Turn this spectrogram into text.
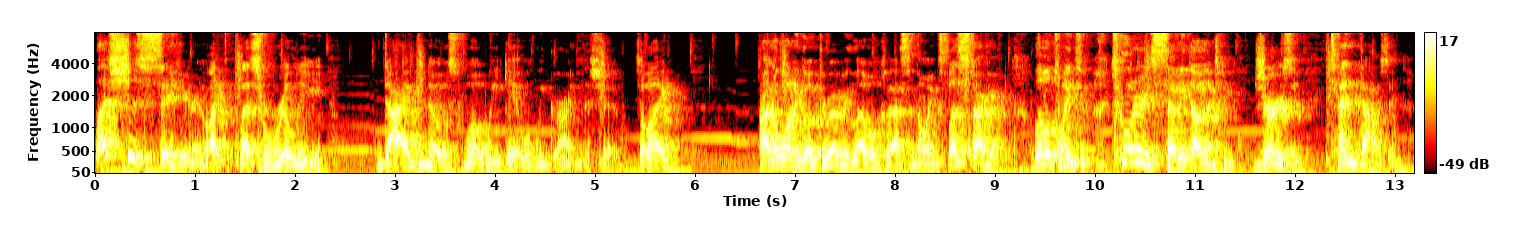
let's just sit here and like let's really diagnose what we get when we grind this shit. So like I don't want to go through every level because that's annoying. So let's start here. Level 22, 270,000 XP, Jersey, 10,000.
